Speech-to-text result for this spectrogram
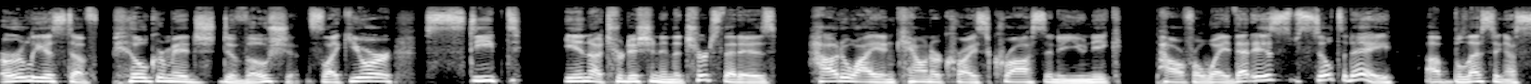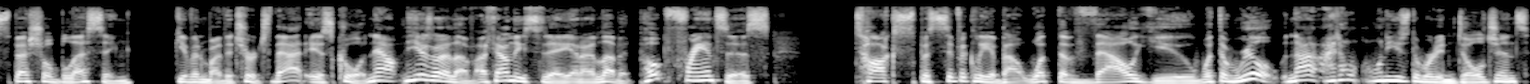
earliest of pilgrimage devotions. Like you're steeped in a tradition in the church that is, how do I encounter Christ's cross in a unique, powerful way? That is still today a blessing, a special blessing given by the church. That is cool. Now, here's what I love. I found these today and I love it. Pope Francis talks specifically about what the value, what the real, not, I don't want to use the word indulgence.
